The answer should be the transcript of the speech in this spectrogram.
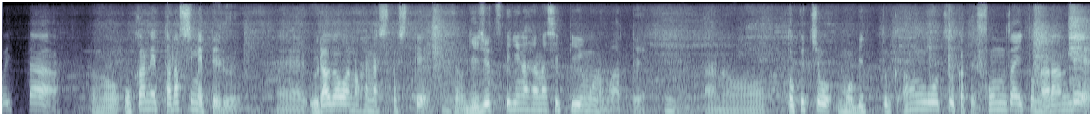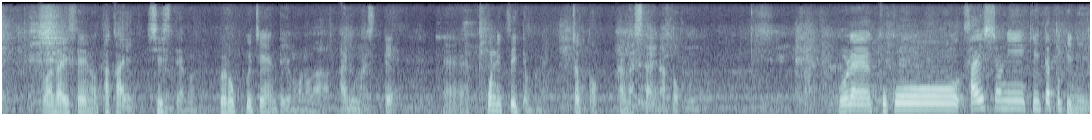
そういったそのお金たらしめてる、えー裏側の話として、その技術的な話っていうものもあって、あのー特徴もうビット暗号通貨という存在と並んで話題性の高いシステム、ブロックチェーンというものがありまして、えーここについてもねちょっと話したいなと。俺ここ最初に聞いた時に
